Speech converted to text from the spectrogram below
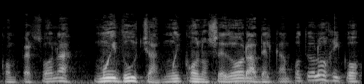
con, personas muy duchas, muy conocedoras del campo teológico,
